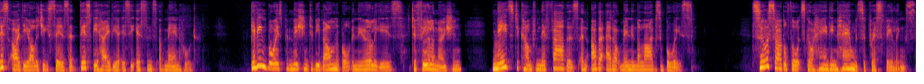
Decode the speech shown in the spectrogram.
This ideology says that this behaviour is the essence of manhood. Giving boys permission to be vulnerable in the early years, to feel emotion, needs to come from their fathers and other adult men in the lives of boys. Suicidal thoughts go hand in hand with suppressed feelings.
